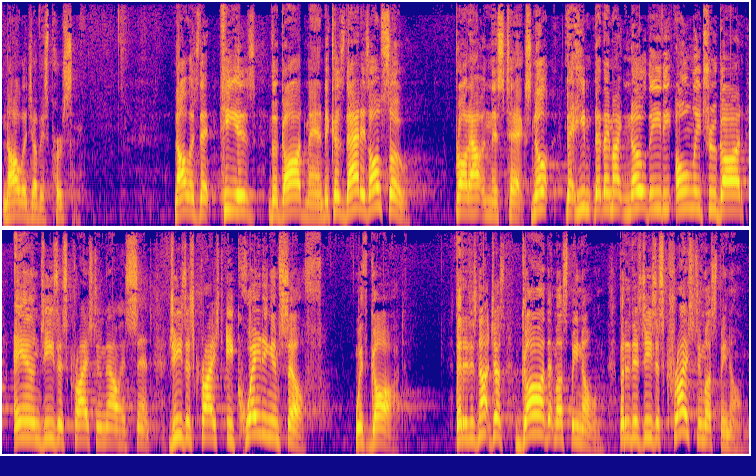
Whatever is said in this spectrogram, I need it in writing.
knowledge of his person. Knowledge that he is the God man, because that is also brought out in this text. Know, that, he, that they might know thee, the only true God, and Jesus Christ, whom thou hast sent. Jesus Christ equating himself with God. That it is not just God that must be known, but it is Jesus Christ who must be known.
